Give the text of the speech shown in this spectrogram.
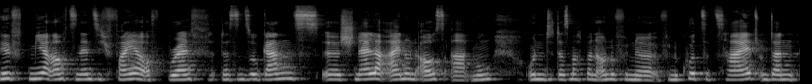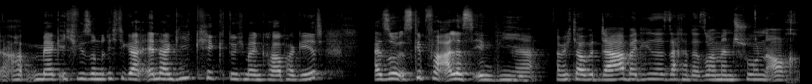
hilft mir auch, das nennt sich Fire of Breath. Das sind so ganz äh, schnelle Ein- und Ausatmungen. Und das macht man auch nur für eine, für eine kurze Zeit. Und dann hab- merke ich, wie so ein richtiger Energiekick durch meinen Körper geht. Also es gibt für alles irgendwie. Ja, aber ich glaube, da bei dieser Sache, da soll man schon auch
